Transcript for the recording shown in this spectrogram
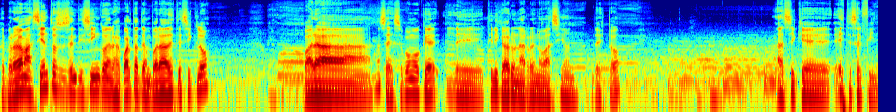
el programa 165 de la cuarta temporada de este ciclo. Para, no sé, supongo que le, tiene que haber una renovación de esto. Así que este es el fin.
